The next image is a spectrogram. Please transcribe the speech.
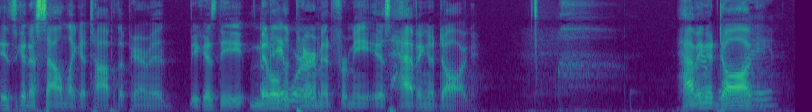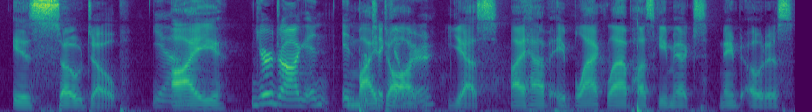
is going to sound like a top of the pyramid because the middle Okay, of the word. pyramid for me is having a dog. Having Your a dog boy. is so dope. Yeah. I Your dog in in my particular, dog, yes, I have a black lab husky mix named Otis.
